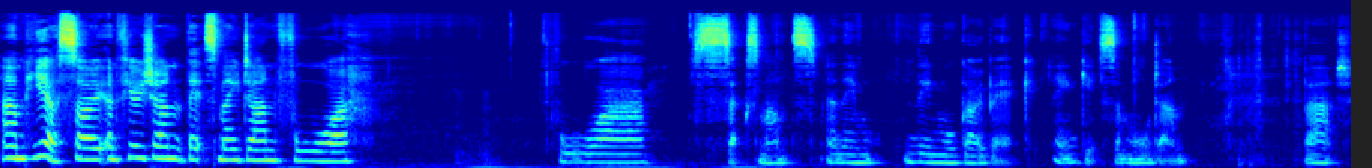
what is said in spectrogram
Um, yeah, so infusion, that's me done for for six months and then then we'll go back and get some more done but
